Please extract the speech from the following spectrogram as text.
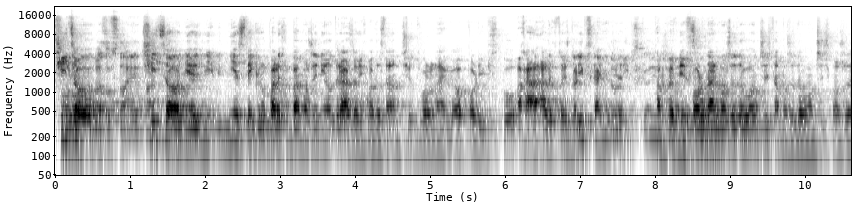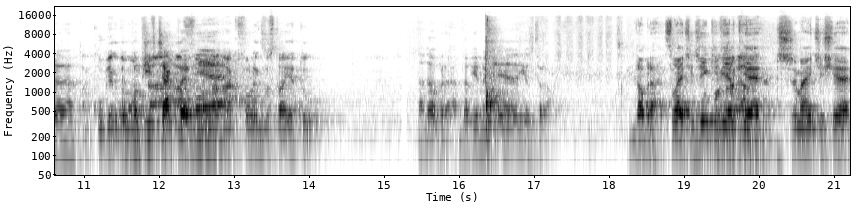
ci co, chyba zostaje, tak? ci co nie, nie, nie z tej grupy, ale chyba może nie od razu, oni chyba dostaną ciut wolnego po Lipsku. Aha, ale ktoś do Lipska jedzie. Do Lipska jedzie. Tam pewnie Fornal może dołączyć, tam może dołączyć może... Tam Kubiak dołącza, Popiwczak a, pewnie. Fona, a Kwolek zostaje tu. No dobra, dowiemy się jutro. Dobra, słuchajcie, dzięki Pozdrawiamy. wielkie, trzymajcie się.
